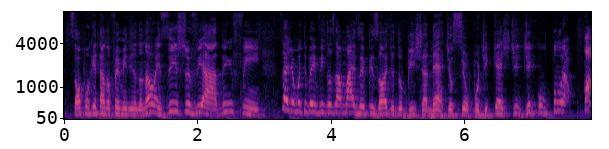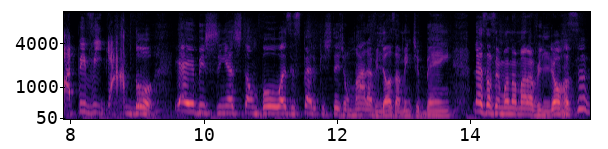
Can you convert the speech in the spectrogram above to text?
Só porque tá no feminino não existe, viado. Enfim, sejam muito bem-vindos a mais um episódio do Bicha Nerd, o seu podcast de cultura pop, viado! E aí, bichinhas, tão boas? Espero que estejam maravilhosamente bem nessa semana maravilhosa,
